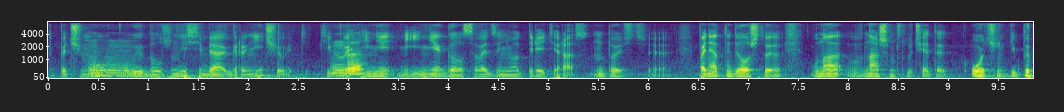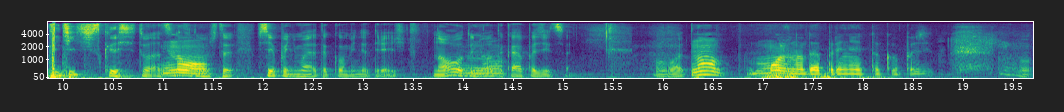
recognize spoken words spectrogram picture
то почему Мгм. вы должны себя ограничивать, типа, Да. и, не, и не голосовать за него третий раз? Ну, то есть, э, понятное дело, что у на, в нашем случае это очень гипотетическая ситуация, Ну. потому что все понимают, о ком идет речь. Но вот у него Ну. такая позиция. Вот. Ну, можно, да, принять такую позицию. Вот.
